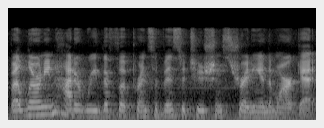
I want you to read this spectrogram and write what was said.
by learning how to read the footprints of institutions trading in the market.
